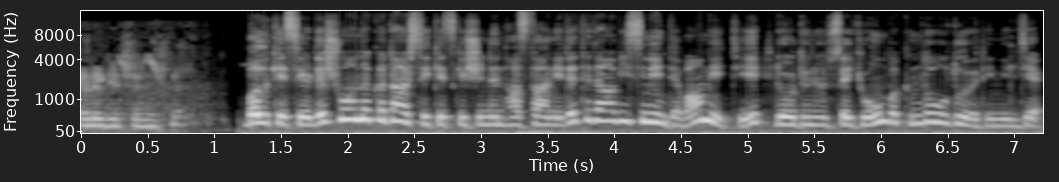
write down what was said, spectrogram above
ele geçirilmiştir. Balıkesir'de şu ana kadar 8 kişinin hastanede tedavisinin devam ettiği, 4'ünün ise yoğun bakımda olduğu öğrenildi.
